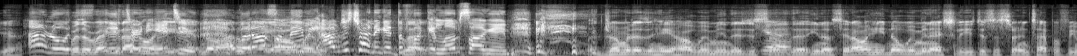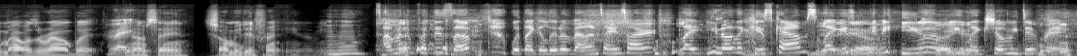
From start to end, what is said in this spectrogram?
Yeah. I don't know what For the record, is I don't turning hate- into. no, I don't but hate also maybe women. I'm just trying to get the Look. fucking love song in. Drummer doesn't hate how women. There's just uh, Yeah. some, you know what I'm saying. I don't hate no women actually. It's just a certain type of female I was around, but Right. you know what I'm saying. Show me different. You know what I mean? Mm-hmm. I'm gonna put this up with like a little Valentine's heart, like you know the kiss cams. like it's yeah. gonna be you and me, like show me different.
